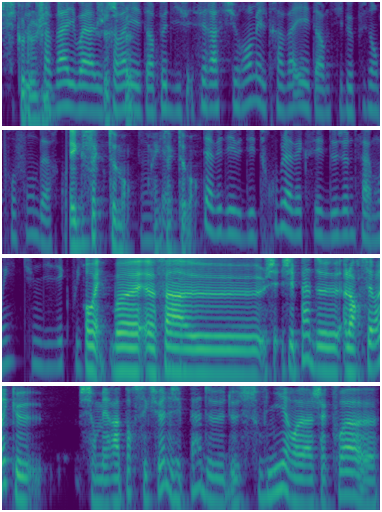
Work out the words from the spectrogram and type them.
psychologique. Le travail, voilà, le travail est un peu différent. C'est rassurant, mais le travail est un petit peu plus en profondeur. Quoi. Exactement, okay. exactement. Tu avais des, des, troubles avec ces deux jeunes femmes, oui Tu me disais que oui. Ouais, ouais enfin, euh, j'ai pas de. Alors c'est vrai que sur mes rapports sexuels, j'ai pas de, de souvenirs à chaque fois.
